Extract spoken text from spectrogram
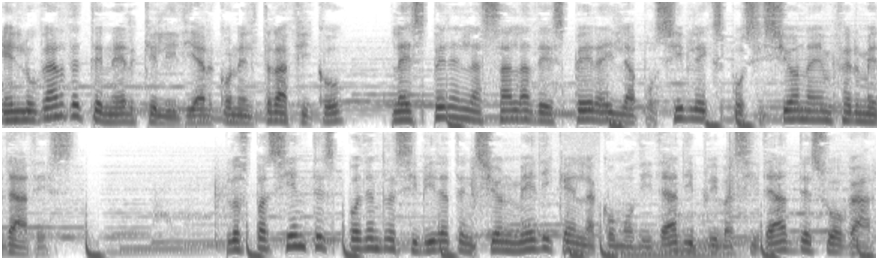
En lugar de tener que lidiar con el tráfico, la espera en la sala de espera y la posible exposición a enfermedades. Los pacientes pueden recibir atención médica en la comodidad y privacidad de su hogar.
